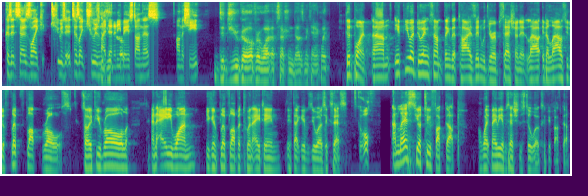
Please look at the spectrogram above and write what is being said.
Because it says like choose. It says like choose an Did identity know- based on this on the sheet. Did you go over what obsession does mechanically? Good point. Um, if you are doing something that ties in with your obsession, it, allow, it allows you to flip flop rolls. So if you roll an 81, you can flip flop it to an 18 if that gives you a success. Cool. Unless you're too fucked up. Oh, wait, maybe obsession still works if you're fucked up.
